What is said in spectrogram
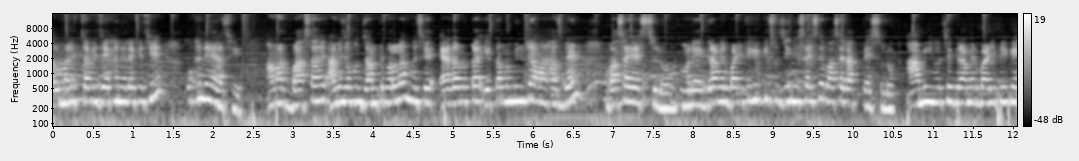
আলমারির চাবি যেখানে রেখেছি ওখানে আছে। আমার বাসায়, আমি যখন জানতে পারলাম হয়েছে এগারোটা একান্ন মিনিটে আমার হাজব্যান্ড বাসায় এসেছিল। মানে গ্রামের বাড়ি থেকে কিছু জিনিস এসে বাসায় রাখতে এসেছিল। আমি হচ্ছে গ্রামের বাড়ি থেকে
